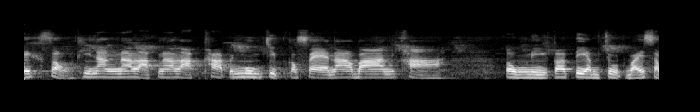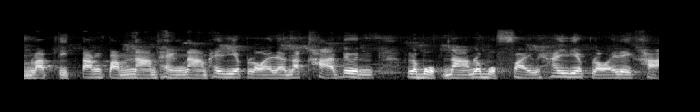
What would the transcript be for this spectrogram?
ล็กๆสองที่นั่งน่ารักน่ารักค่ะ เป็นมุมจิบกาแฟหน้าบ้านค่ะ ตรงนี้ก็เตรียมจุดไว้สำหรับติดตั้งปั๊มน้ำแทงน้ำให้เรียบร้อยแล้วนะคะ เดินระบบน้ำระบบไฟไว้ให้เรียบร้อยเลยค่ะ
